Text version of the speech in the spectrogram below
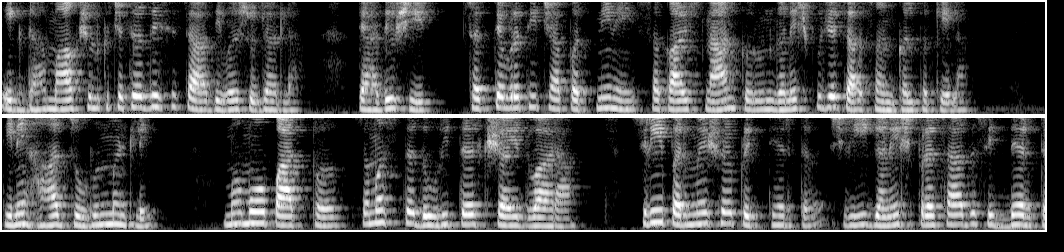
एकदा माघ शुल्क चतुर्दशीचा दिवस उजाडला. त्या दिवशी सत्यव्रतीच्या पत्नीने सकाळी स्नान करून गणेशपूजेचा संकल्प केला. तिने हात जोडून म्हटले ममोपात्प समस्त दुरित क्षयद्वारा श्री परमेश्वर प्रित्यर्थ श्री गणेश प्रसाद सिद्ध्यर्थ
